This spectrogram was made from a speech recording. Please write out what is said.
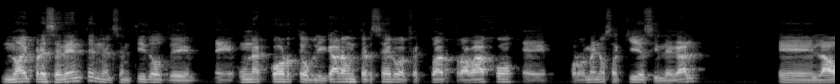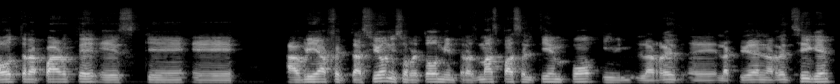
No hay precedente en el sentido de una corte obligar a un tercero a efectuar trabajo, por lo menos aquí es ilegal. la otra parte es que habría afectación y sobre todo mientras más pasa el tiempo y la red, la actividad en la red sigue,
